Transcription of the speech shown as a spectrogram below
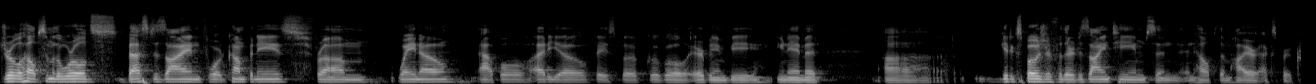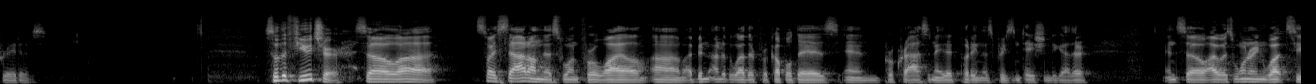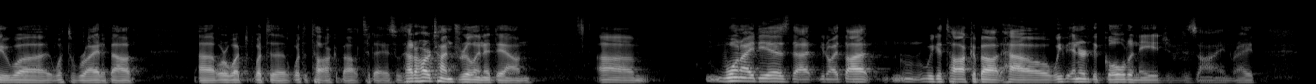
Dribbble helps some of the world's best design forward companies from Waymo, Apple, IDEO, Facebook, Google, Airbnb, you name it, uh, get exposure for their design teams and, and help them hire expert creatives. So the future. So, uh, so I sat on this one for a while. Um, I've been under the weather for a couple days and procrastinated putting this presentation together. And so I was wondering what to, uh, what to write about uh, or what, what, to, what to talk about today. So I had a hard time drilling it down. Um, one idea is that, you know, I thought we could talk about how we've entered the golden age of design, right?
